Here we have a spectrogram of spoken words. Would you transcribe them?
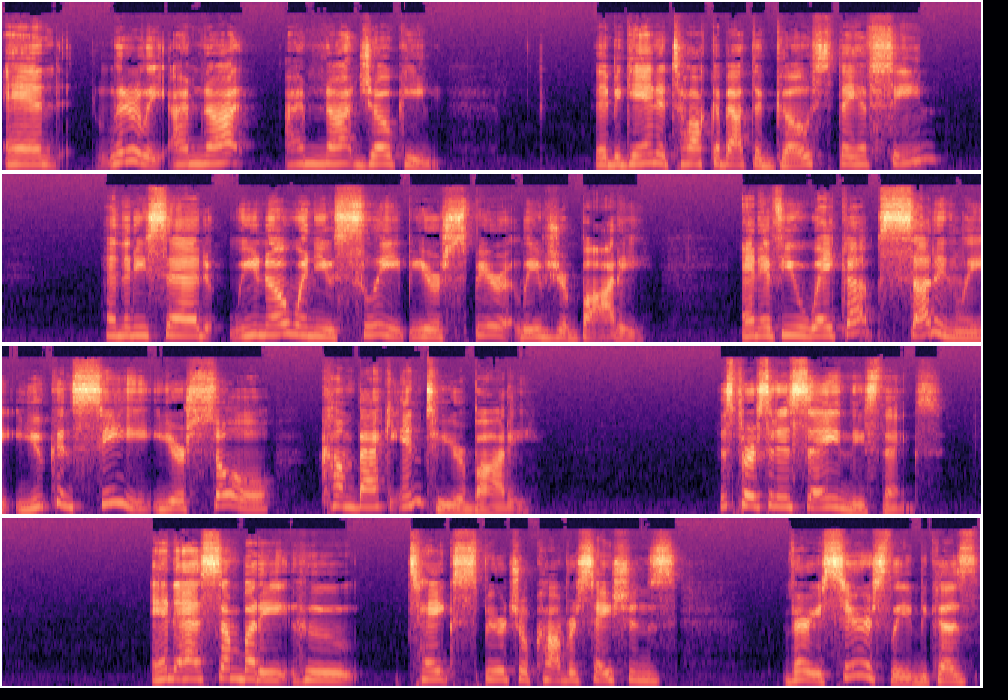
And literally, I'm not, I'm not joking. They began to talk about the ghost they have seen. And then he said, You know, when you sleep, your spirit leaves your body. And if you wake up suddenly, you can see your soul come back into your body. This person is saying these things. And as somebody who takes spiritual conversations very seriously, because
